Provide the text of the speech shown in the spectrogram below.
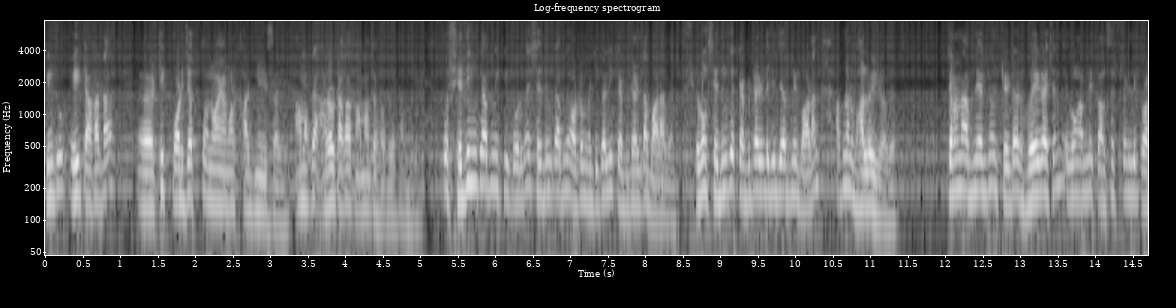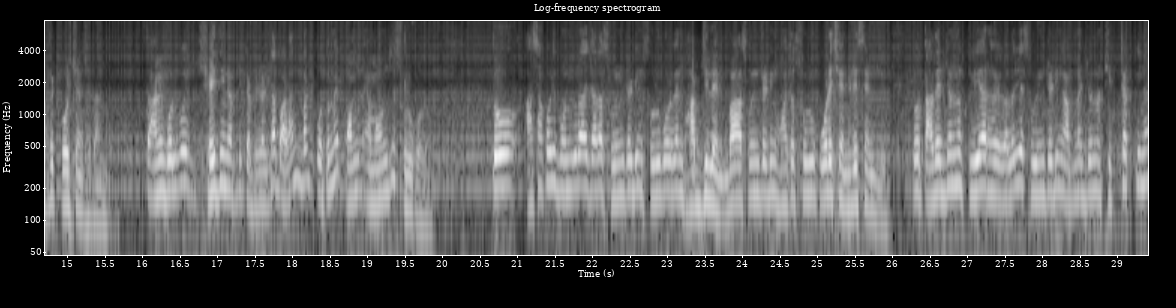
কিন্তু এই টাকাটা ঠিক পর্যাপ্ত নয় আমার খাটনি হিসাবে। আমাকে আরও টাকা কামাতে হবে এখান দিয়ে। তো সেদিনকে আপনি কী করবেন? সেদিনকে আপনি অটোমেটিক্যালি ক্যাপিটালটা বাড়াবেন। এবং সেদিনকে ক্যাপিটালটা যদি আপনি বাড়ান, আপনার ভালোই হবে। কেননা আপনি একজন ট্রেডার হয়ে গেছেন এবং আপনি কনসিস্টেন্টলি প্রফিট করছেন সেখান থেকে তো আমি বলব, সেই দিন আপনি ক্যাপিটালটা বাড়ান বাট প্রথমে কম অ্যামাউন্ট দিয়ে শুরু করুন। তো আশা করি বন্ধুরা, যারা সুইং ট্রেডিং শুরু করবেন, ভাবছিলেন বা সুইং ট্রেডিং হয়তো শুরু করেছেন রিসেন্টলি তো তাদের জন্য ক্লিয়ার হয়ে গেল যে সুইং ট্রেডিং আপনার জন্য ঠিকঠাক কিনা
